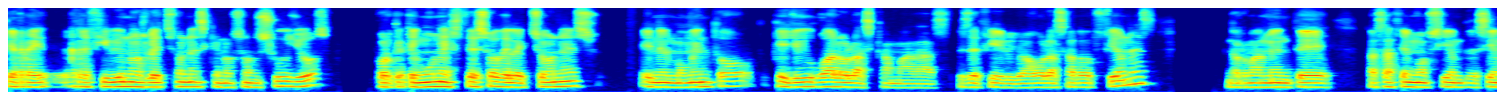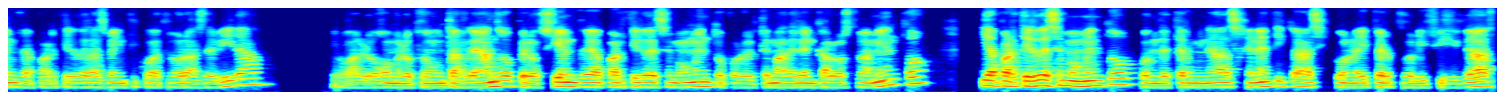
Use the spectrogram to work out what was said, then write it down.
que recibe unos lechones que no son suyos porque tengo un exceso de lechones en el momento que yo igualo las camadas. Es decir, yo hago las adopciones Normalmente las hacemos siempre, siempre a partir de las 24 horas de vida igual luego me lo preguntas Leandro, pero siempre a partir de ese momento por el tema del encalostramiento y a partir de ese momento con determinadas genéticas y con la hiperprolificidad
